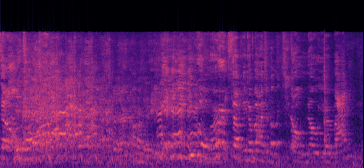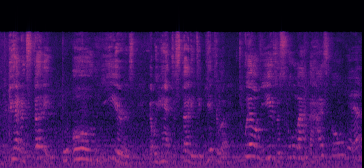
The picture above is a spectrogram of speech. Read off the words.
don't. you will learn something about you, but you don't know your body. You haven't studied all the years that we had to study to get to 12 years of school after high school. Yeah.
